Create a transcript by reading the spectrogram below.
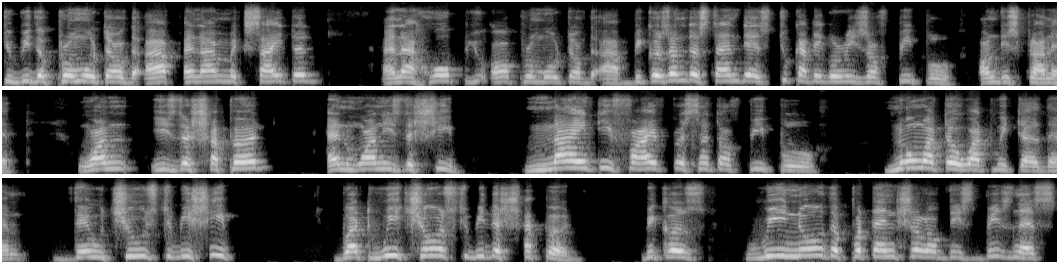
to be the promoter of the app and I'm excited and I hope you are promoter of the app because understand there's two categories of people on this planet. One is the shepherd and one is the sheep. 95% of people, no matter what we tell them, they will choose to be sheep. But we chose to be the shepherd because we know the potential of this business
